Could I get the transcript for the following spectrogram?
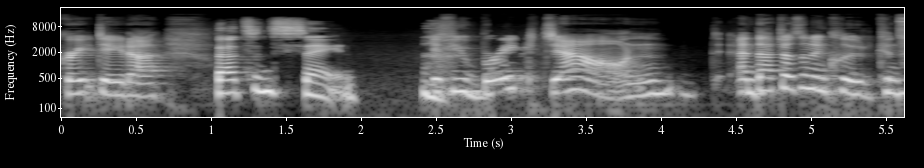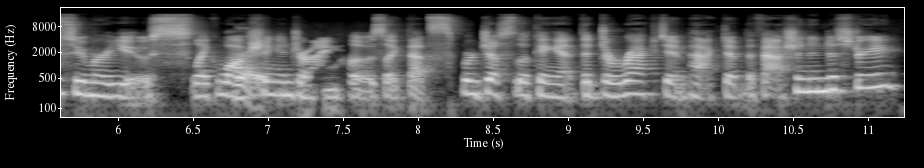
great data. That's insane. if you break down, and that doesn't include consumer use, like washing right. and drying clothes, like that's, we're just looking at the direct impact of the fashion industry.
